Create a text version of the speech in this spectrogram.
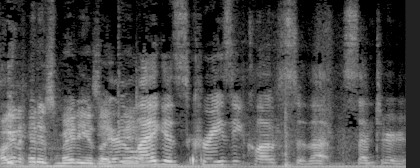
I'm gonna hit as many as I your can. Your leg is crazy close to that center.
